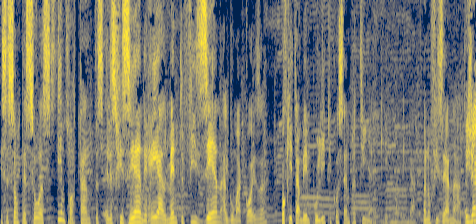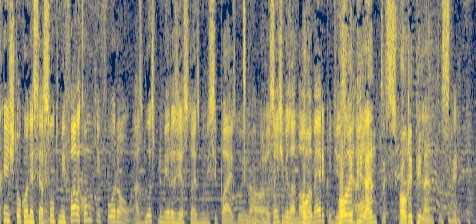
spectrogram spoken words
Essas são pessoas importantes, eles fizeram, realmente fizeram alguma coisa, porque também político sempre tinha aqui em Maringá, mas não fizeram nada. E já que a gente tocou nesse assunto, é. me fala como que foram as duas primeiras gestões municipais do oh, Inocente Vila Nova, Américo Dias Horripilantes, horripilantes, né?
